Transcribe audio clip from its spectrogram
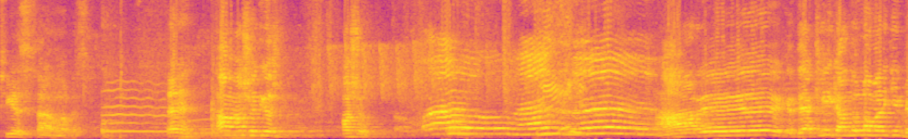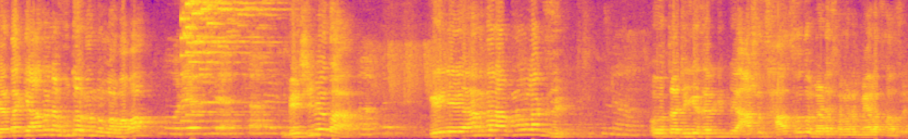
ঠিক আছে স্যার আমার কাছে আ, আসো এদিকে আসো। আরে দেখলি কান্দুল্লাহ মানে কি? ব্যথা কি আছে না ভূত কান্দুল্লাহ বাবা? বেশি ব্যথা? এই আর তার আপনার লাগছে? ও তা ঠিক আছে আর কি। আসো ছাড়ছো তো বেটা সামনে মেলা ছাড়ছে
